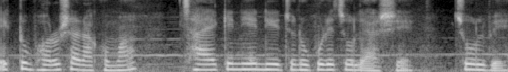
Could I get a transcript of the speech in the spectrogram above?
একটু ভরসা রাখো মা, ছায়াকে নিয়ে নির্জন উপরে চলে আসে, চলবে।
